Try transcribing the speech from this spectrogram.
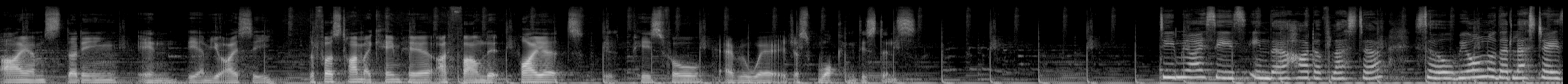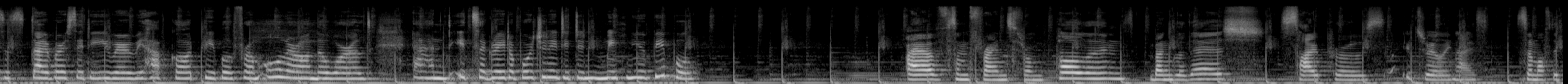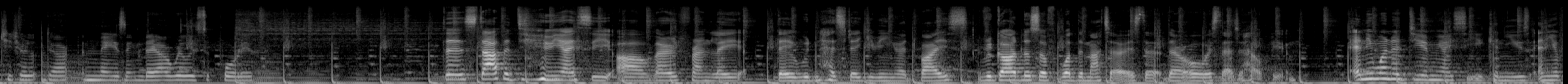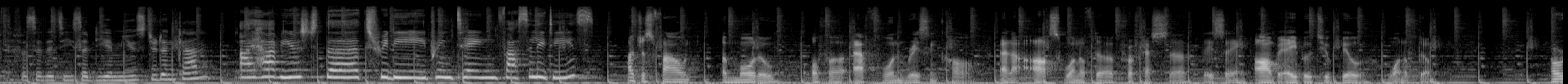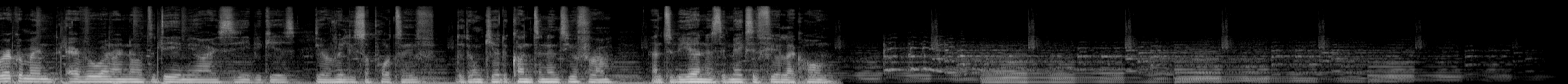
I am studying in DMUIC. The first time I came here, I found it quiet, peaceful, everywhere it's just walking distance. DMUIC is in the heart of Leicester, so we all know that Leicester is a diversity where we have got people from all around the world and it's a great opportunity to meet new people. I have some friends from Poland, Bangladesh, Cyprus. It's really nice. Some of the teachers they are amazing. They are really supportive. The staff at DMUIC are very friendly. They wouldn't hesitate giving you advice, regardless of what the matter is. They're always there to help you. Anyone at DMUIC can use any of the facilities a DMU student can. I have used the 3D printing facilities. I just found a model of a F1 racing car and I asked one of the professor, they saying I'll be able to build one of them. I recommend everyone I know to DMUIC because they're really supportive. They don't care the continent you're from and to be honest, it makes it feel like home.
